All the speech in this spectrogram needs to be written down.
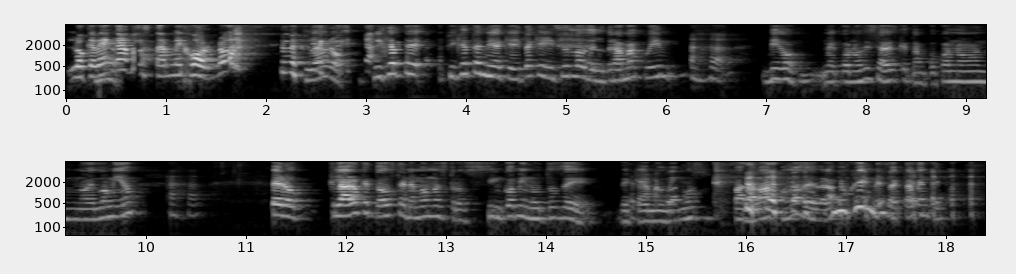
Lo que venga va a estar mejor, ¿no? Claro, fíjate, fíjate, mira, que ahorita que dices lo del drama queen, digo, me conoces y sabes que tampoco no, no es lo mío, pero claro que todos tenemos nuestros cinco minutos de, que nos vamos para abajo, ¿no? De drama queen, exactamente.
